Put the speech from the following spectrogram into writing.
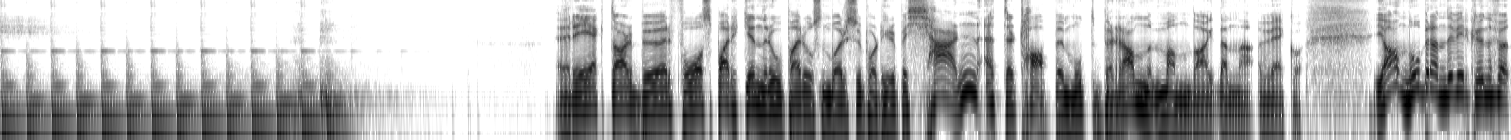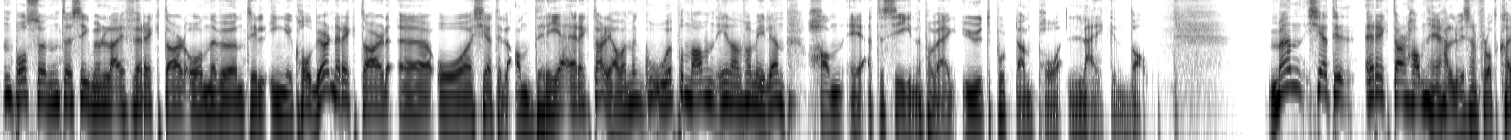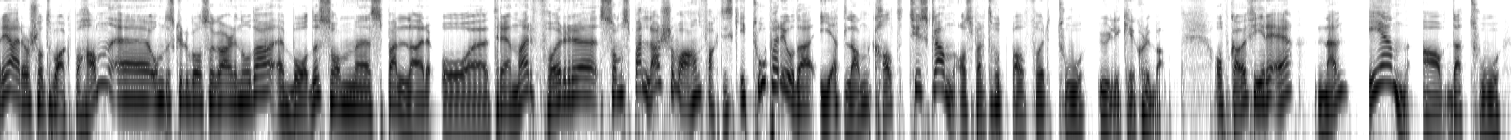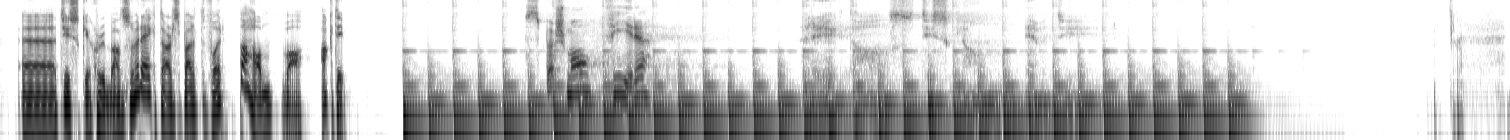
Rekdal bør få sparken, roper Rosenborgs supportergruppe Kjernen etter tapet mot Brann mandag denne veka. Ja, nå brenner det virkelig under føttene på sønnen til Sigmund Leif Rekdal og nevøen til Inge Kolbjørn Rekdal eh, og Kjetil André Rekdal. Ja, de er gode på navn i den familien. Han er etter sigende på vei ut portene på Lerkendal. Men Kjetil Rekdal han har heldigvis en flott karriere å se tilbake på han, eh, om det skulle gå så galt nå, da, både som spiller og eh, trener. For eh, som spiller så var han faktisk i to perioder i et land kalt Tyskland, og spilte fotball for to ulike klubber. Oppgave fire er nevn én av de to eh, tyske klubbene som Rekdal spilte for da han var aktiv. Spørsmål 4.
